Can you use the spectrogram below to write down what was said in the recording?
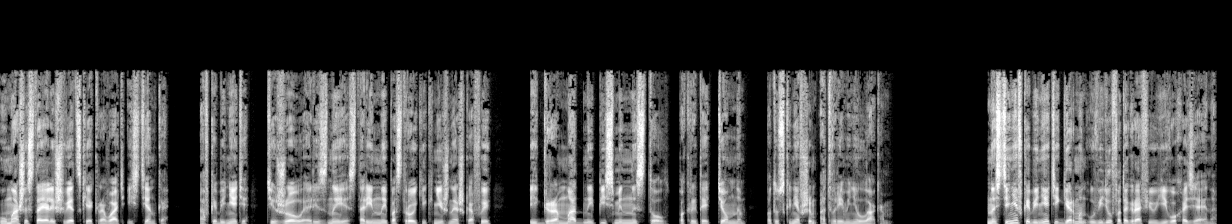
У Маши стояли шведская кровать и стенка, а в кабинете тяжелые, резные, старинные постройки книжные шкафы и громадный письменный стол, покрытый темным, потускневшим от времени лаком. На стене в кабинете Герман увидел фотографию его хозяина.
